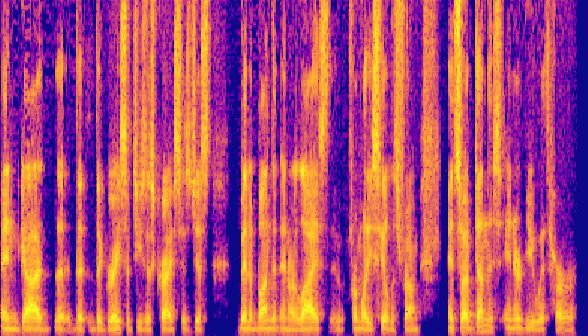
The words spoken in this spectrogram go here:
And god the, the the grace of jesus christ has just been abundant in our lives from what he's healed us from. And so i've done this interview with her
